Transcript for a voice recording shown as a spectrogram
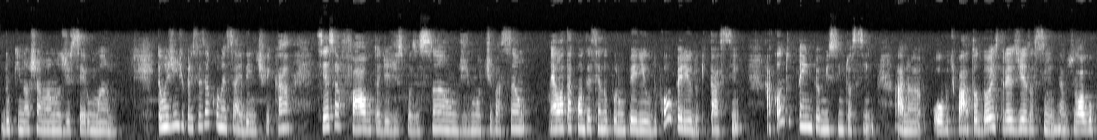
do que nós chamamos de ser humano. Então a gente precisa começar a identificar se essa falta de disposição, de motivação, ela está acontecendo por um período. Qual o período que está assim? Há quanto tempo eu me sinto assim? Ah, não, ou tipo, ah, tô dois, três dias assim, né? logo,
